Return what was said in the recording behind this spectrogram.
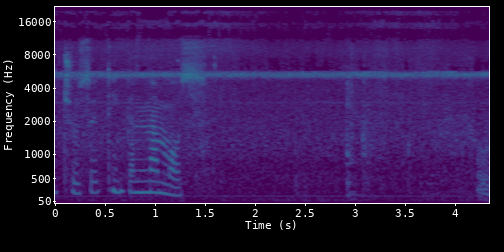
얼추 세팅 끝난 모습. 후.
